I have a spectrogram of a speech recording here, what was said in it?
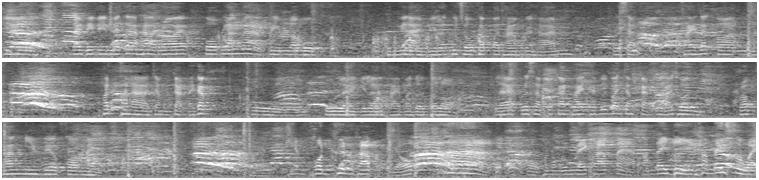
เดียวไดบิดินเมตา500โฟมล้างหน้าครีมระบุคุณวินัยวีรผู้ชมครับประธานบริหาร บริษัทไทยนครพัฒนาจำกัดนะครับ ผู้ดูแลกีฬาไทยมาโดยตลอด และบริษัทประกันภัยไทยพิบัติจำกัดมหาชนพร้อมทั้งมีเวียฟอร์แมน เข้มข้นขึ้นครับยกห้าโอ้พนมลุงเล็กครับแหมทำได้ดีทำได้สวย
